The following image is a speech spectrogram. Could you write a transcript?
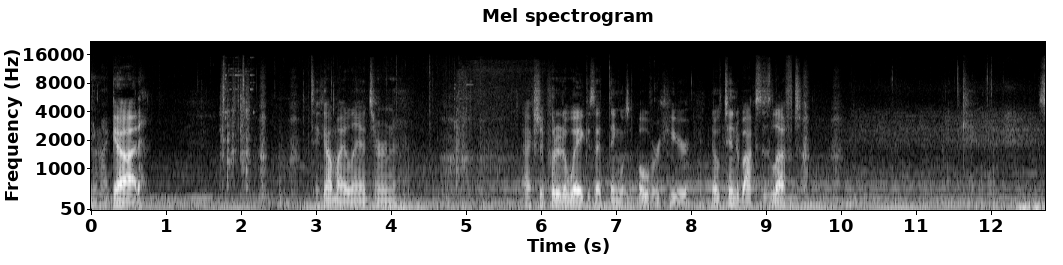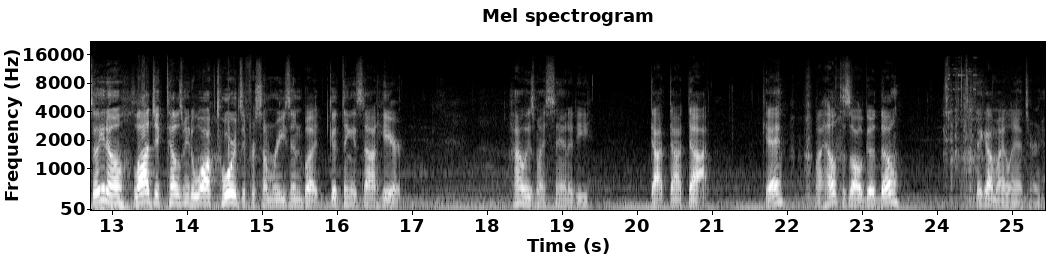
Oh my god. Take out my lantern. I Actually put it away because that thing was over here. No tinderboxes left. So, you know, logic tells me to walk towards it for some reason, but good thing it's not here. How is my sanity? Dot, dot, dot. Okay. My health is all good, though. Take out my lantern.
